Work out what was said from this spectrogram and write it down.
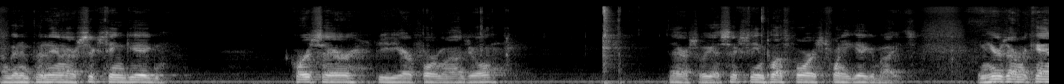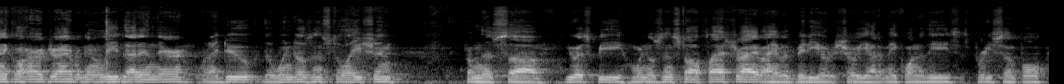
I'm going to put in our 16 gig Corsair DDR4 module. There, so we got 16 plus 4 is 20 gigabytes. And here's our mechanical hard drive. We're going to leave that in there when I do the Windows installation from this uh, USB Windows install flash drive. I have a video to show you how to make one of these. It's pretty simple.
